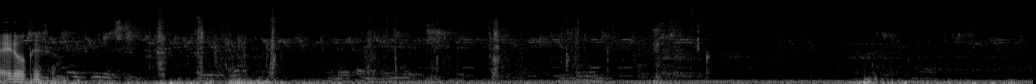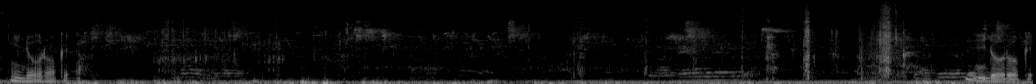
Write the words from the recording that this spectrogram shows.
టైర్ ఓకే సార్ ఈ డోర్ ఓకే ఈ డోర్ ఓకే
